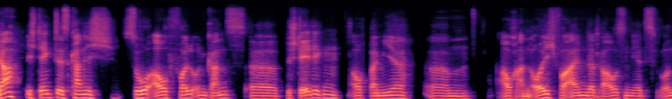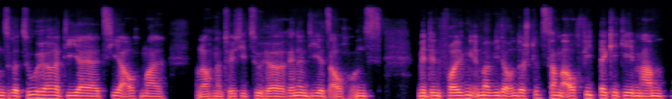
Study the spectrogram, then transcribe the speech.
Ja, ich denke, das kann ich so auch voll und ganz äh, bestätigen. Auch bei mir, ähm, auch an euch, vor allem da draußen jetzt unsere Zuhörer, die ja jetzt hier auch mal und auch natürlich die Zuhörerinnen, die jetzt auch uns mit den Folgen immer wieder unterstützt haben, auch Feedback gegeben haben.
